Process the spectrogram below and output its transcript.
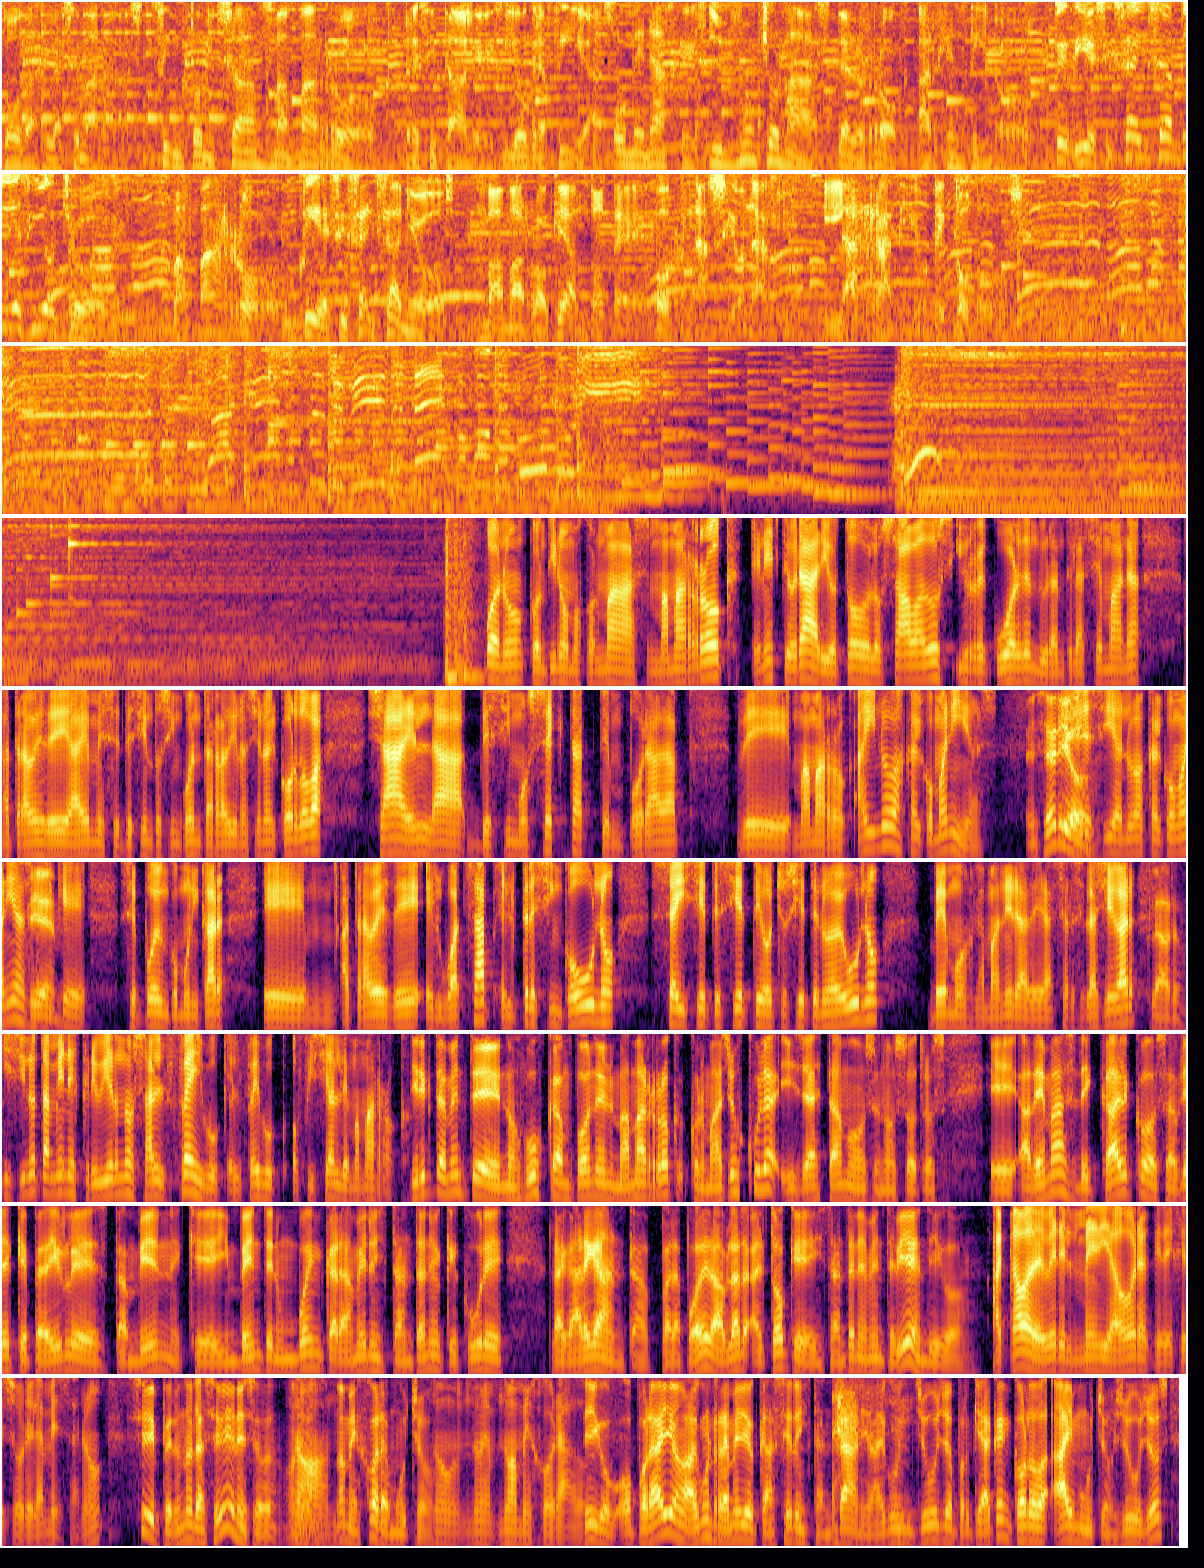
Todas las semanas, sintoniza Mamá Rock, recitales, biografías, homenajes y mucho más del rock argentino. De 16 a 18. Mamá Rock. 16 años, Mamá Rockeándote. Por Nacional, la radio de todos. Bueno, continuamos con más Mamá Rock en este horario todos los sábados y recuerden durante la semana a través de AM750 Radio Nacional Córdoba ya en la decimosexta temporada de Mamá Rock. Hay nuevas calcomanías. ¿En serio? Eh, sí, hay nuevas calcomanías, Bien. así que se pueden comunicar eh, a través del el WhatsApp, el 351-677-8791. Vemos la manera de hacérsela llegar. Claro. Y si no, también escribirnos al Facebook, el Facebook oficial de Mamá Rock. Directamente nos buscan, ponen Mamá Rock con mayúscula y ya estamos nosotros. Eh, además de calcos, habría que pedirles también que inventen un buen caramelo instantáneo que cure la garganta para poder hablar al toque instantáneamente bien, digo. Acaba de ver el media hora que dejé sobre la mesa, ¿no? Sí, pero no le hace bien eso, ¿o no? No, No, mejora mucho. No, no, no ha mejorado. Digo, o por ahí algún remedio casero instantáneo, algún Sí. yuyo, porque acá en Córdoba hay muchos yuyos,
